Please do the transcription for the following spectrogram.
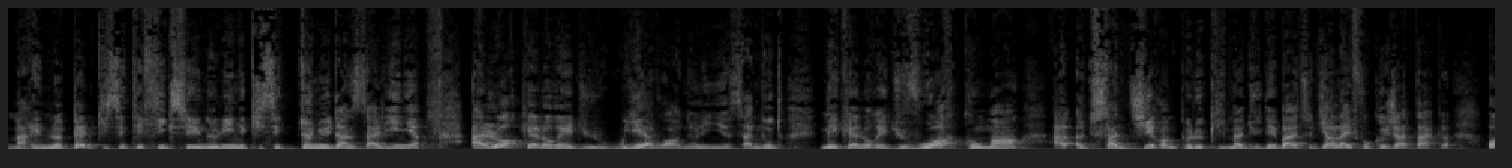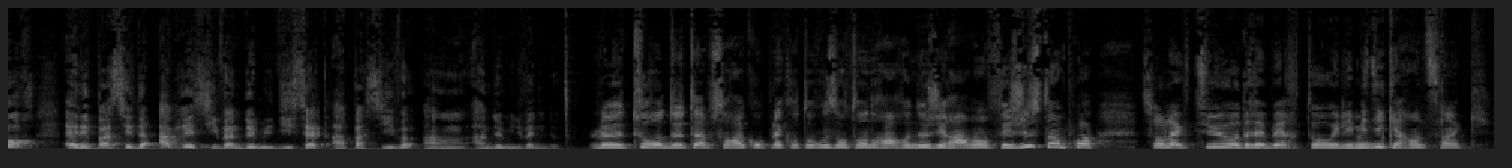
Marine Le Pen qui s'était fixé une ligne, qui s'est tenue dans sa ligne, alors qu'elle aurait dû, oui, avoir une ligne sans doute, mais qu'elle aurait dû voir comment sentir un peu le climat du débat et se dire là, il faut que j'attaque. Or, elle est passée d'agressive en 2017 à passive en, en, 2022. Le tour de table sera complet quand on vous entendra, Renaud Girard. On fait juste un point sur l'actu. Audrey Berthaud, il est midi 45.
